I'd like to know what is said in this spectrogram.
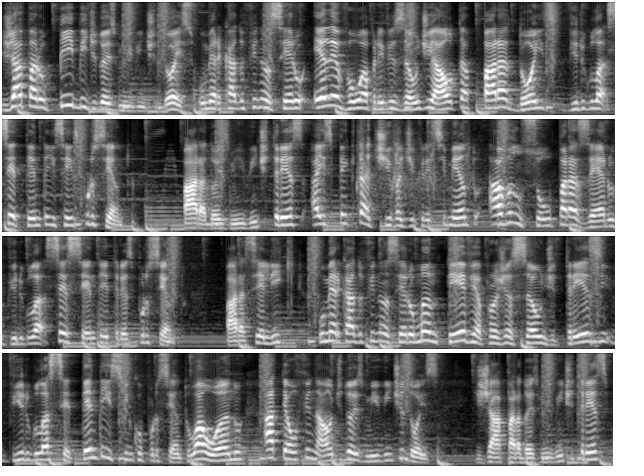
Já para o PIB de 2022, o mercado financeiro elevou a previsão de alta para 2,76%. Para 2023, a expectativa de crescimento avançou para 0,63%. Para a Selic, o mercado financeiro manteve a projeção de 13,75% ao ano até o final de 2022. Já para 2023,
